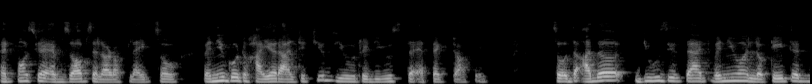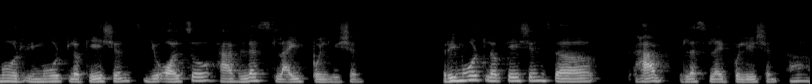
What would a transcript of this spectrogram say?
atmosphere absorbs a lot of light. So when you go to higher altitudes, you reduce the effect of it. So the other use is that when you are located more remote locations, you also have less light pollution. Remote locations uh, have less light pollution. Uh,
